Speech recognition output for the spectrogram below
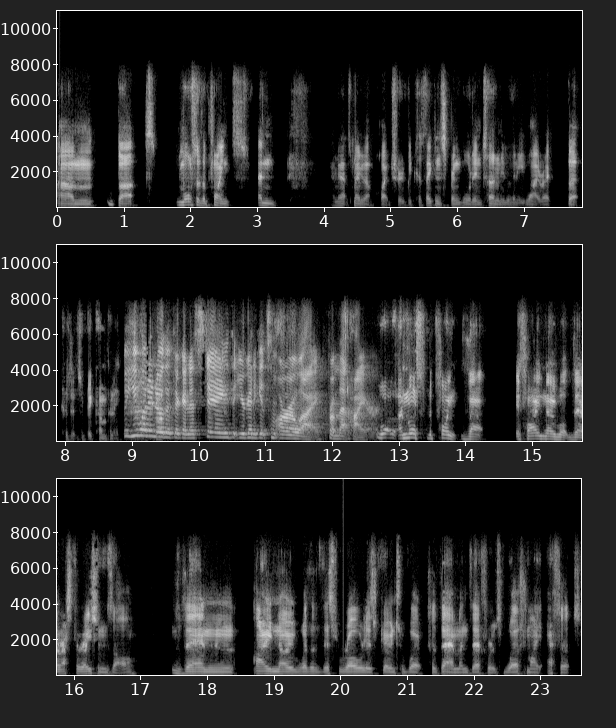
Um, but more to the point, and I mean, that's maybe not quite true because they can springboard internally within EY, right? but because it's a big company. But you want to know that they're going to stay, that you're going to get some ROI from that hire. Well, and more to the point that if I know what their aspirations are, then I know whether this role is going to work for them, and therefore it's worth my effort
